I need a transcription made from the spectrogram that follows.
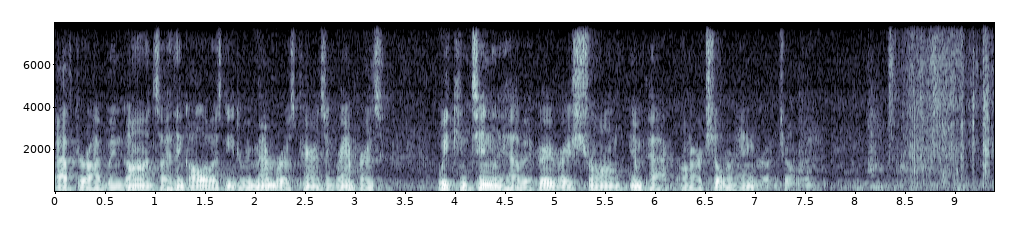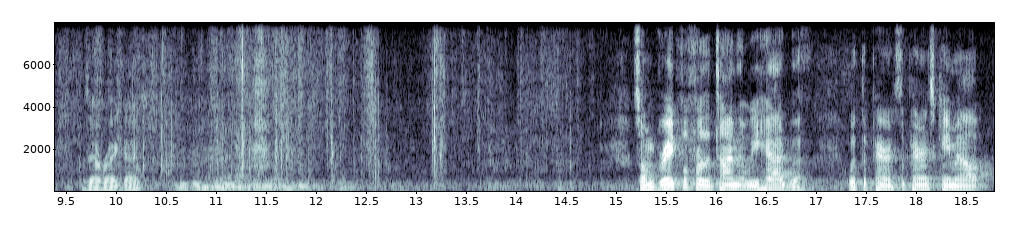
after I've been gone. So I think all of us need to remember as parents and grandparents, we continually have a very, very strong impact on our children and grandchildren. Is that right, guys? So I'm grateful for the time that we had with, with the parents. The parents came out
